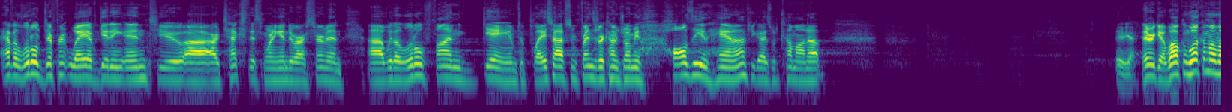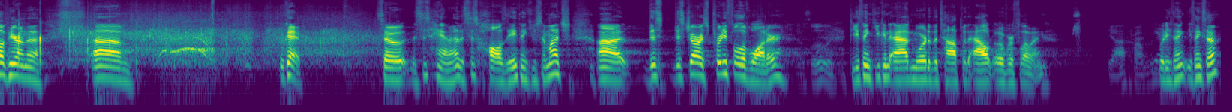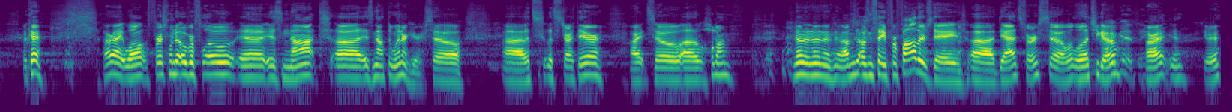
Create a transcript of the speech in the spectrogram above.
have a little different way of getting into uh, our text this morning, into our sermon, uh, with a little fun game to play. So I have some friends that are coming join me, Halsey and Hannah, if you guys would come on up. There you go. There we go. Welcome, welcome them up here on the. Um, okay. So this is Hannah. This is Halsey. Thank you so much. Uh, this this jar is pretty full of water. Do you think you can add more to the top without overflowing? Yeah, probably. What do you think? You think so? Okay. All right. Well, first one to overflow uh, is not uh, is not the winner here. So uh, let's let's start there. All right. So uh, hold on. No, no, no, no, no. I was, I was gonna say for Father's Day, uh, dads first. So we'll, we'll let you go. Good, All right. Yeah. Yeah.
